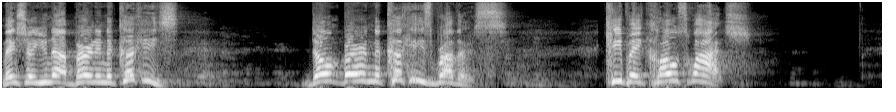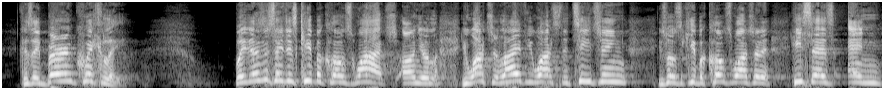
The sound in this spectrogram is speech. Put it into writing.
Make sure you're not burning the cookies. Don't burn the cookies, brothers. Keep a close watch because they burn quickly. But he doesn't say just keep a close watch on your you watch your life, you watch the teaching, you're supposed to keep a close watch on it. He says, and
